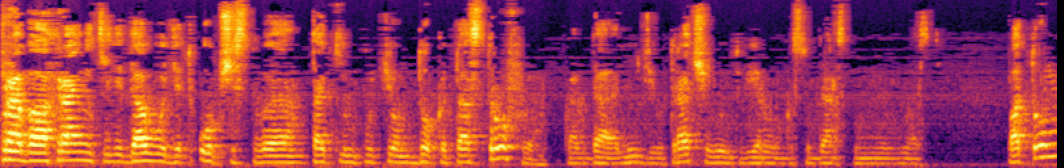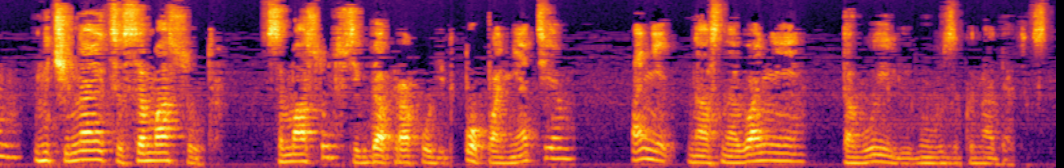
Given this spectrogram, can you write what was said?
правоохранители доводят общество таким путем до катастрофы, когда люди утрачивают веру в государственную власть, потом начинается самосуд. Самосуд всегда проходит по понятиям, а не на основании того или иного законодательства.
